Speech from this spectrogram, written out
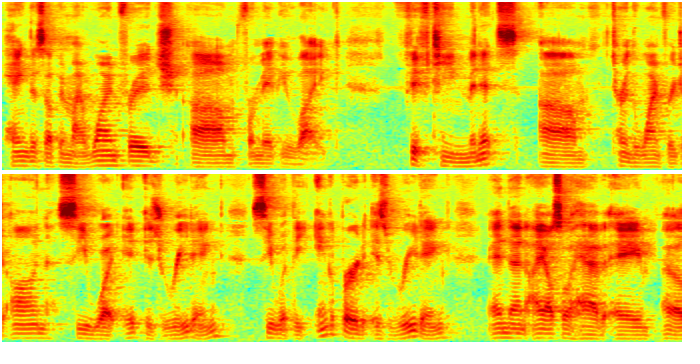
hang this up in my wine fridge um, for maybe like 15 minutes. Um, turn the wine fridge on, see what it is reading, see what the Inkbird is reading, and then I also have a, a,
